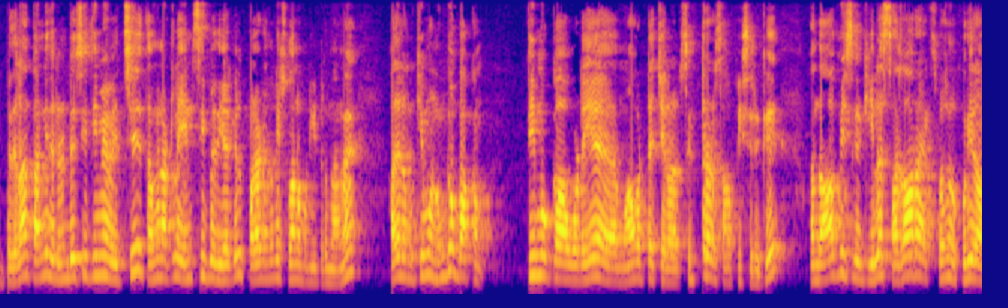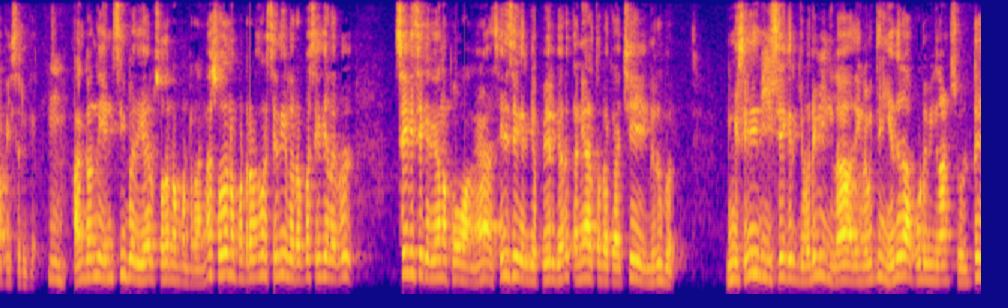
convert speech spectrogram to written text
இப்போ இதெல்லாம் தாண்டி இந்த ரெண்டு விஷயத்தையுமே வச்சு தமிழ்நாட்டுல என்சிபி அதிகாரிகள் பல இடங்களையும் சோதனை பண்ணிட்டு இருந்தாங்க. அதுல முக்கியமா நுங்கம்பாக்கம் திமுகவுடைய மாவட்ட செயலாளர் சிற்றரசு ஆபீஸ் இருக்கு. அந்த ஆபீஸுக்கு கீழே சகாரா எக்ஸ்பிரஸ் ஒரு கொரியர் ஆபீஸ் இருக்கு. ம். அங்க வந்து என்சிபி அதிகாரிகள் சோதனை பண்றாங்க. சோதனை பண்றது மாதிரி செய்திகள் வரப்ப செய்தியாளர்கள் செய்தி சேகரிக்க தானே போவாங்க செய்தி சேகரிக்க போயிருக்காரு. தனியார் தொலைக்காட்சி நிருபர். நீங்க செய்தி சேகரிக்க வருவீங்களா? அது எங்களை பத்தி நீங்க எதிராக போடுவீங்களான்னு சொல்லிட்டு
